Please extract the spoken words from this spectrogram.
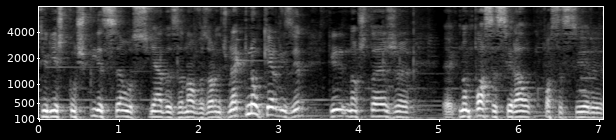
teorias de conspiração associadas a novas ordens mundiais, que não quer dizer que não esteja, eh, que não possa ser algo que possa ser uh,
